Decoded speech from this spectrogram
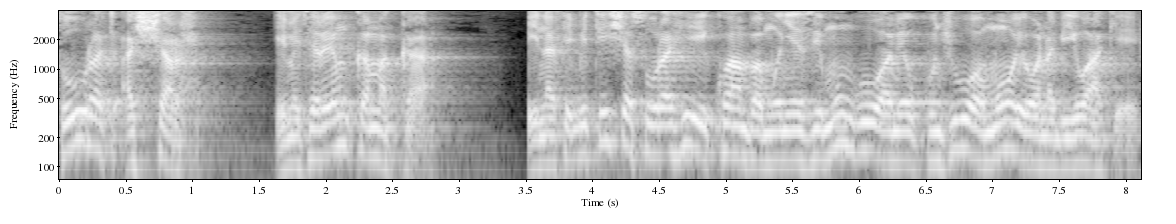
Surat Ash-Sharh imeteremka maka Inathibitisha sura hii kwamba Mwenyezi Mungu ameukunjua moyo wa nabii wake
